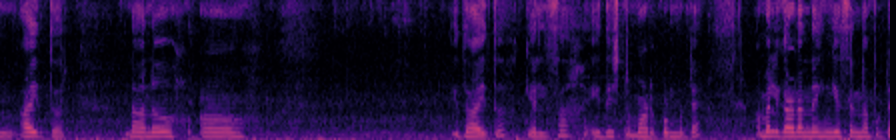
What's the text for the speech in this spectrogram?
ಹ್ಮ್, ಆಯ್ತು ನಾನು ಇದಾಯಿತು ಕೆಲಸ ಇದಿಷ್ಟು ಮಾಡ್ಕೊಂಡ್ಬಿಟ್ಟೆ ಆಮೇಲೆ ಗಾರ್ಡನ್ನ ಹಿಂಗೆ ಸಣ್ಣ ಪುಟ್ಟ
